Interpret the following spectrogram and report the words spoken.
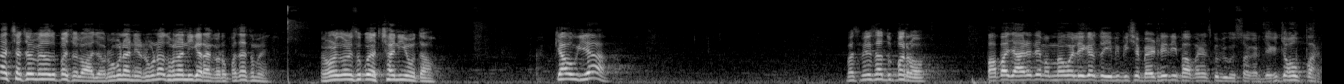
अच्छा चलो मेरे ऊपर चलो आ जाओ। रोना नहीं रोना धोना नहीं करा करो पता है तुम्हें? रोने धोने से कोई अच्छा नहीं होता। क्या हो गया? बस मेरे साथ ऊपर रहो। पापा जा रहे थे मम्मा को लेकर तो ये भी पीछे बैठ रही थी पापा ने इसको भी गुस्सा कर दिया कि जाओ ऊपर।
